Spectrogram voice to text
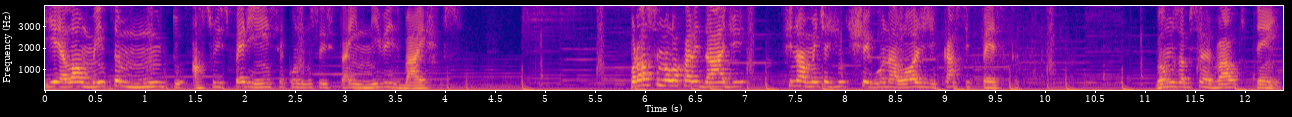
e ela aumenta muito a sua experiência quando você está em níveis baixos. Próxima localidade, finalmente a gente chegou na loja de caça e pesca. Vamos observar o que tem.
